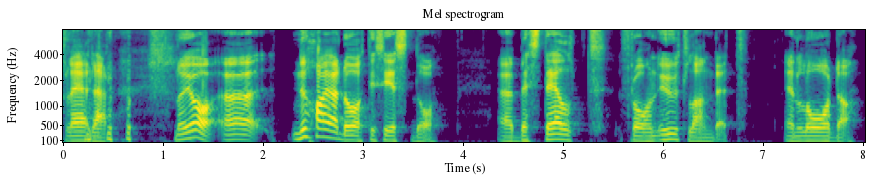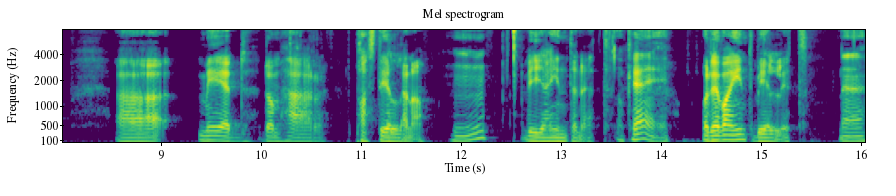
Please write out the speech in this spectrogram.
fläder! Nåja, uh, nu har jag då till sist då eh, beställt från utlandet en låda eh, med de här pastillerna Mm. via internet. Okej. Och det var inte billigt. Nej,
